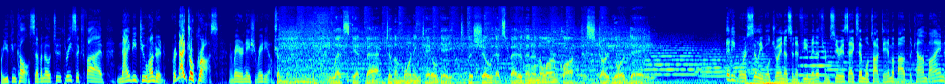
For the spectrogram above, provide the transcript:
or you can call 702 365 9200 for Nitrocross on Raider Nation Radio. Let's get back to the morning tailgate, the show that's better than an alarm clock to start your day. Eddie Borsili will join us in a few minutes from SiriusXM. We'll talk to him about the combine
